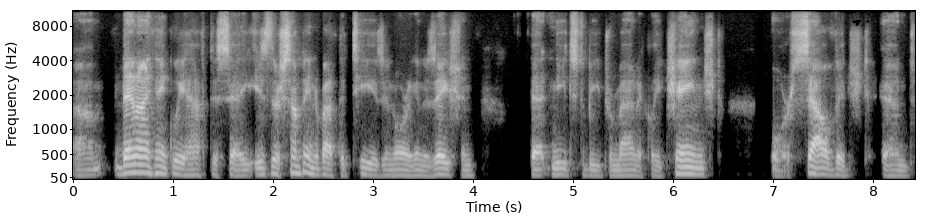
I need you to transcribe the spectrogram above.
um, then I think we have to say, is there something about the T as an organization that needs to be dramatically changed? or salvaged and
